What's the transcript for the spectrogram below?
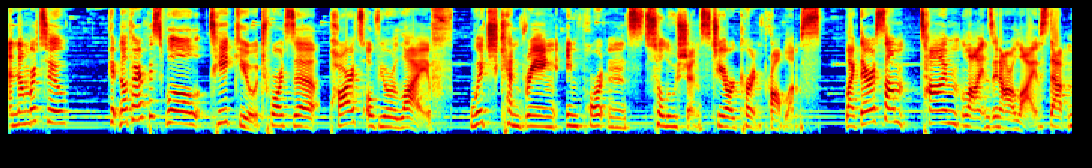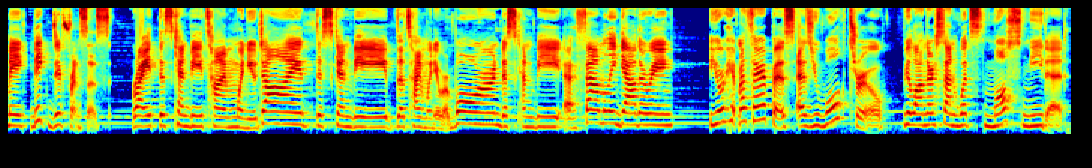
And number two, hypnotherapist will take you towards the parts of your life which can bring important solutions to your current problems. Like there are some timelines in our lives that make big differences right? This can be time when you died, this can be the time when you were born, this can be a family gathering. Your hypnotherapist, as you walk through, will understand what's most needed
